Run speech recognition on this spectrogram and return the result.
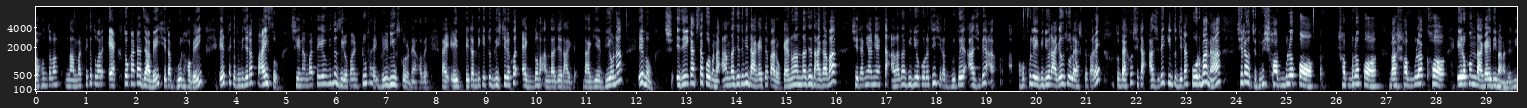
তখন তোমার নাম্বার থেকে তোমার এক তো কাটা যাবেই, সেটা ভুল হবেই। এর থেকে তুমি যেটা পাইছো, সেই নাম্বার থেকেও কিন্তু zero point two five reduce করে নেওয়া হবে। তাই এই, এটার দিকে একটু দৃষ্টি রেখো, একদম আন্দাজে দাগিয়ে দিও না। এবং এই যে এই কাজটা করবে না, আন্দাজে তুমি দাগাইতে পারো। কেন আন্দাজে দাগাবা? সেটা নিয়ে আমি একটা আলাদা ভিডিও করেছি, সেটা দ্রুতই আসবে। হোপফুলি এই ভিডিওর আগেও চলে আসতে পারে। তো দেখো সেটা আসবে, কিন্তু যেটা করবা না, সেটা হচ্ছে তুমি সবগুলো ক সবগুলো ক বা সবগুলো খ এরকম দাগাই দিবা না। যদি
